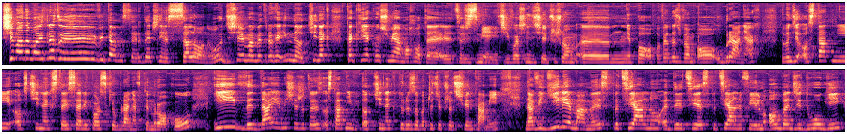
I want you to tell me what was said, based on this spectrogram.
Siemano moi drodzy, witam serdecznie z salonu. Dzisiaj mamy trochę inny odcinek, tak jakoś miałam ochotę e, coś zmienić i właśnie dzisiaj przyszłam em, poopowiadać Wam o ubraniach. To będzie ostatni odcinek z tej serii Polskie Ubrania w tym roku i wydaje mi się, że to jest ostatni odcinek, który zobaczycie przed świętami. Na Wigilię mamy specjalną edycję, specjalny film, on będzie długi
